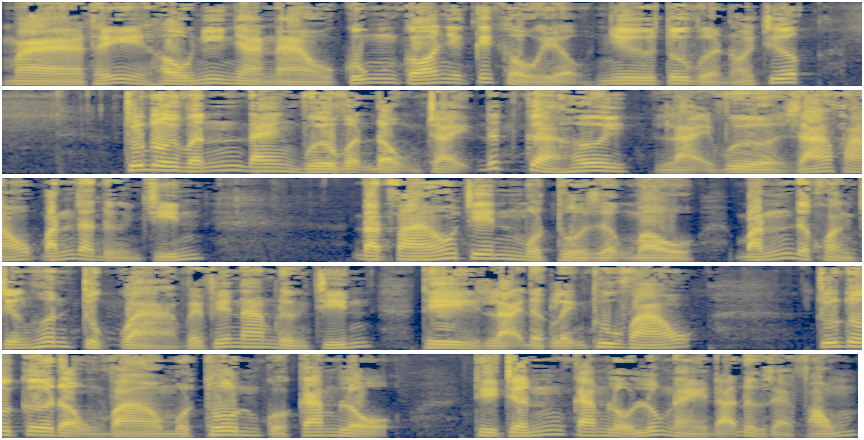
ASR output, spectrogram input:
Mà thấy hầu như nhà nào cũng có những cái khẩu hiệu như tôi vừa nói trước. Chúng tôi vẫn đang vừa vận động chạy đứt cả hơi, lại vừa giá pháo bắn ra đường 9. Đặt pháo trên một thủa rộng màu, bắn được khoảng chừng hơn chục quả về phía nam đường 9, thì lại được lệnh thu pháo. Chúng tôi cơ động vào một thôn của Cam Lộ, thị trấn Cam Lộ lúc này đã được giải phóng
